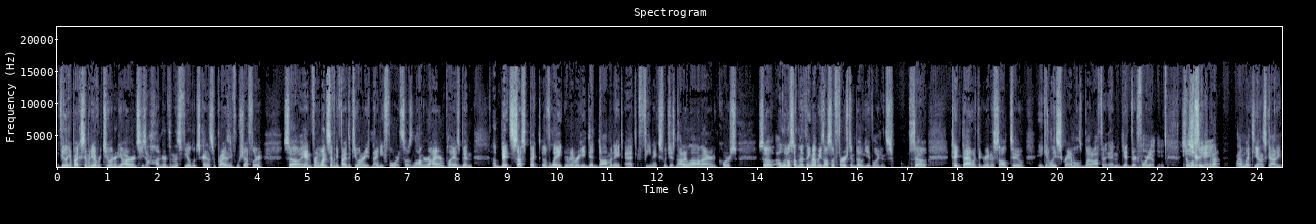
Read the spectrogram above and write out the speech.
if you look at proximity over 200 yards, he's 100th in this field, which is kind of surprising from Scheffler. So, and from 175 to 200, he's 94th. So his longer iron play has been a bit suspect of late. Remember, he did dominate at Phoenix, which is not a long iron course. So a little something to think about, but he's also first in bogey avoidance. So take that with a grain of salt too. He can at least scramble his butt off and, and get there for you. So we'll sure see. But I, am with you on Scotty.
